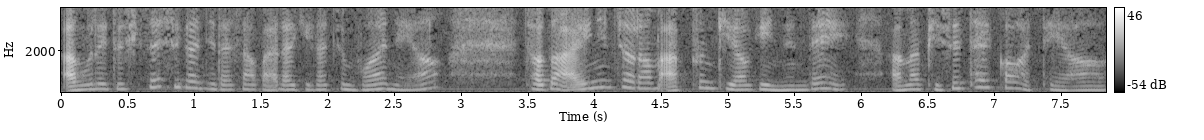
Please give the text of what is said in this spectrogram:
아무래도 식사 시간이라서 말하기가 좀 뭐하네요. 저도 아이님처럼 아픈 기억이 있는데 아마 비슷할 것 같아요.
